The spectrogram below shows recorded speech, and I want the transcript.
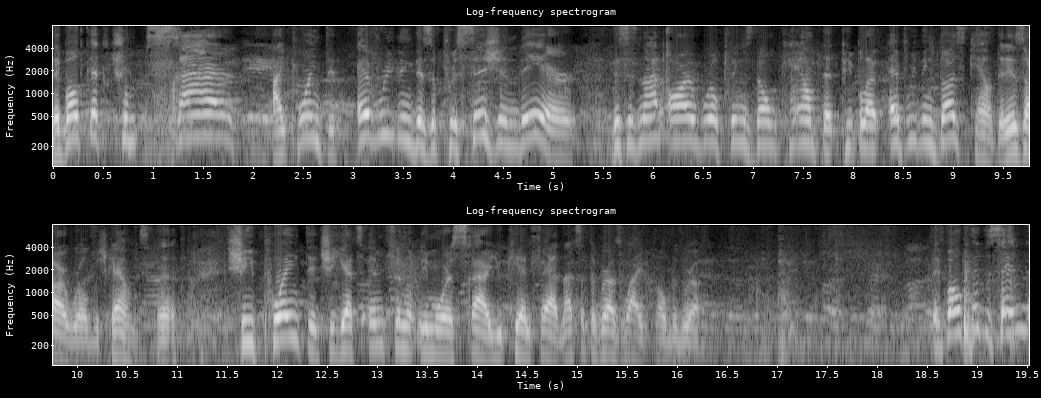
They both get schar. I pointed. Everything. There's a precision there. This is not our world. Things don't count. That people have. Everything does count. It is our world which counts. she pointed. She gets infinitely more schar. You can't fathom. That's what the Gra's wife told the girl. They both did the same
